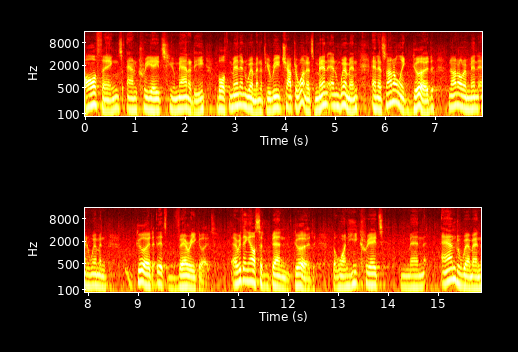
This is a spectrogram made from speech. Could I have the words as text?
all things and creates humanity, both men and women. If you read chapter 1, it's men and women, and it's not only good, not only men and women good, it's very good. Everything else had been good, but when he creates men and women,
